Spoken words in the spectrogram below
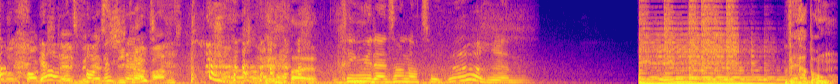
Wohnung vorgestellt mit der vorgestellt. Sneakerwand. Ja, auf jeden Fall. Kriegen wir deinen Song noch zu hören? Werbung.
